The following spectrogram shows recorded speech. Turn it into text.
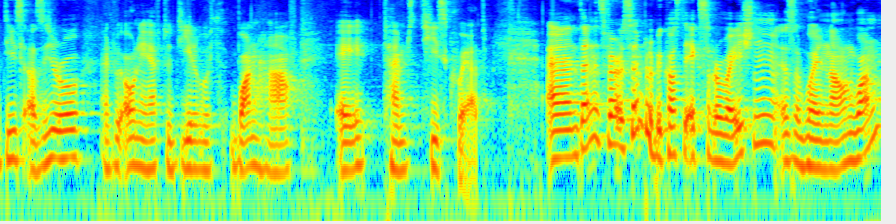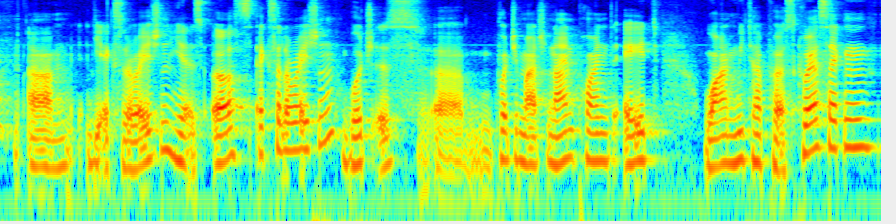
these are zero and we only have to deal with one half a times t squared. And then it's very simple because the acceleration is a well-known one. Um, the acceleration here is Earth's acceleration, which is um, pretty much 9.81 meter per square second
